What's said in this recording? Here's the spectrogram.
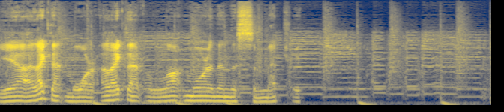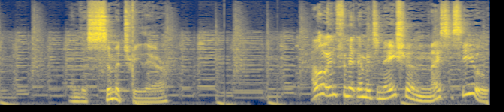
Yeah, I like that more. I like that a lot more than the symmetric and the symmetry there. Hello, Infinite Imagination! Nice to see you!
